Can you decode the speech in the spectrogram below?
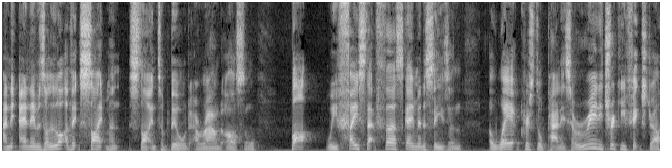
and and there was a lot of excitement starting to build around Arsenal. But we faced that first game of the season away at Crystal Palace, a really tricky fixture.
